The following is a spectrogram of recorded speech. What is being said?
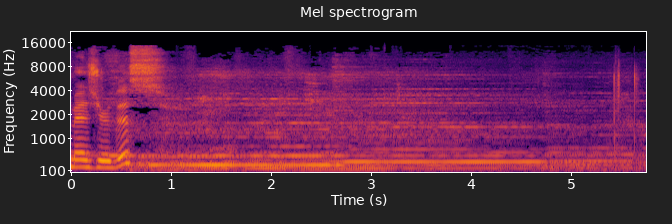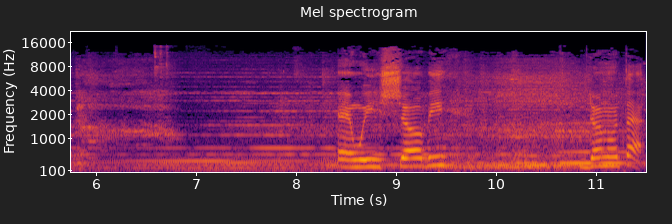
measure this. And we shall be done with that.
